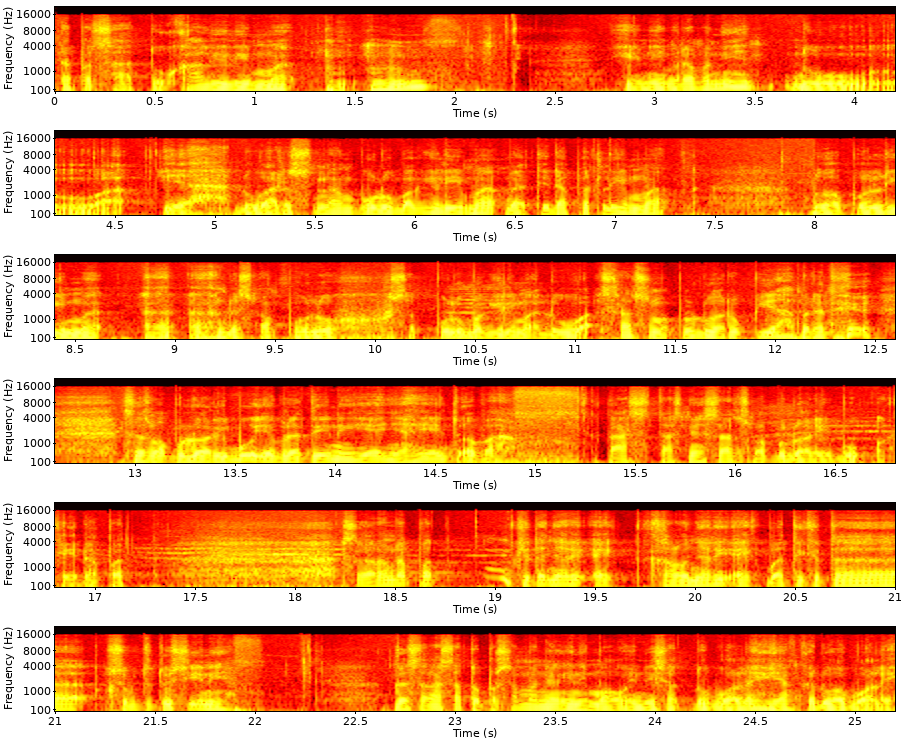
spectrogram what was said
dapat 1 kali 5 mm -hmm ini berapa nih? Dua. Ya 260 bagi 5 berarti dapat 5 25 uh, uh, 250 10 bagi 5 2 152 rupiah berarti. 152 ribu ya berarti ini. Ya nya ya itu apa? Tas tasnya 152 ribu. Oke dapat. Sekarang dapat kita nyari X kalau nyari X berarti kita substitusi ini ke salah satu persamaan yang ini. Mau ini satu boleh yang kedua boleh.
